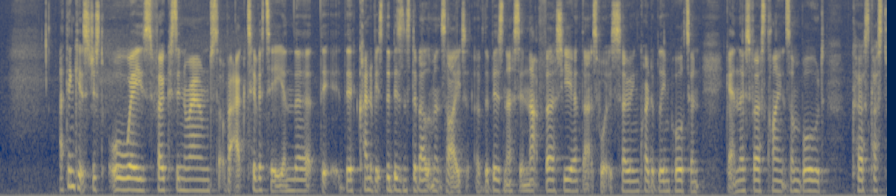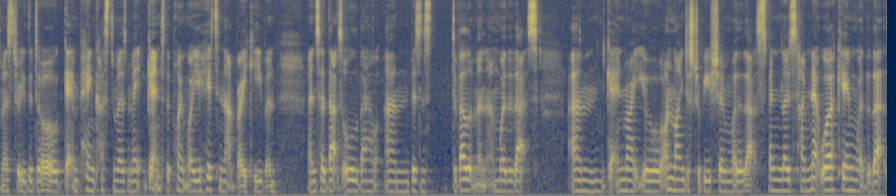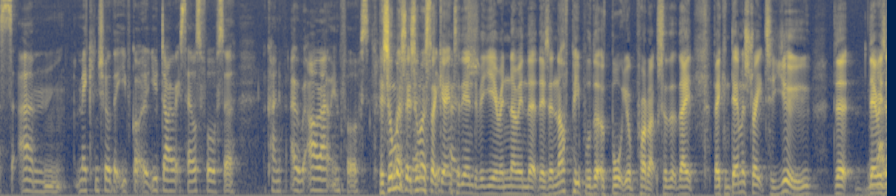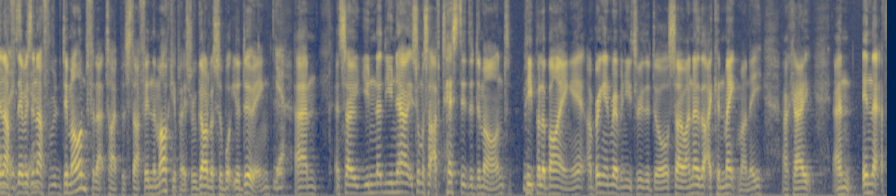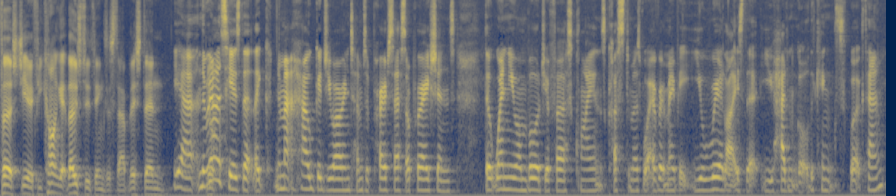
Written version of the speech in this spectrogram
I think it's just always focusing around sort of activity and the, the, the kind of it's the business development side of the business in that first year. That's what is so incredibly important. Getting those first clients on board, first customers through the door, getting paying customers, make, getting to the point where you're hitting that break even. And so that's all about um, business development and whether that's um, getting right your online distribution, whether that's spending loads of time networking, whether that's um, making sure that you've got your direct sales force are, kind of are, are out in force. It's almost it's almost like getting approach. to the end of a year and knowing that there's enough people that have bought your product so that they they can demonstrate to you that there is enough there is yeah. enough demand for that type of stuff in the marketplace, regardless of what you're doing. Yeah. Um, and so you know you now it's almost like I've tested the demand. Mm. People are buying it. I'm bringing revenue through the door, so I know that I can make money. Okay. And in that first year, if you can't get those two things established, then yeah. And the reality is that like no matter how good you are in terms of process operations, that when you onboard your first clients, customers, whatever it may be, you'll realize that you hadn't got all the kinks worked out.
